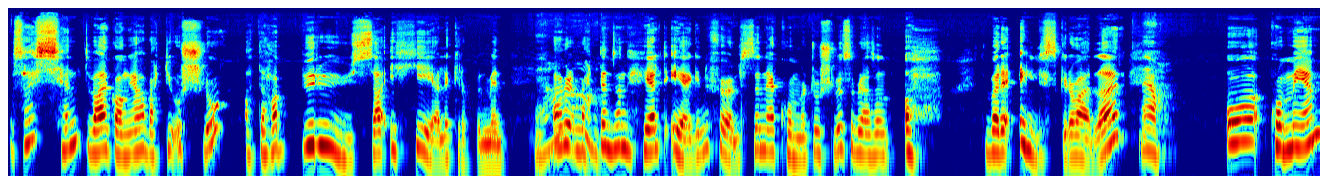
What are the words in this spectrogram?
Og så har jeg kjent hver gang jeg har vært i Oslo, at det har brusa i hele kroppen min. Ja. Det har vært en sånn helt egen følelse. Når jeg kommer til Oslo, så blir jeg sånn åh, jeg bare elsker å være der. ja. Og kommer hjem,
